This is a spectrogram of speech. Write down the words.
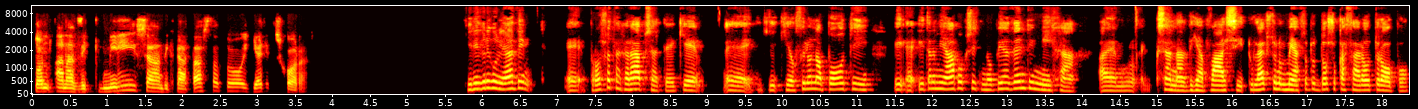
τον αναδεικνύει σε αντικατάστατο ηγέτη της χώρας. Κύριε Γρηγοριάδη, ε, πρόσφατα γράψατε και, ε, και, οφείλω να πω ότι ε, ήταν μια άποψη την οποία δεν την είχα ξαναδιαβάσει, τουλάχιστον με αυτόν τον τόσο καθαρό τρόπο,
